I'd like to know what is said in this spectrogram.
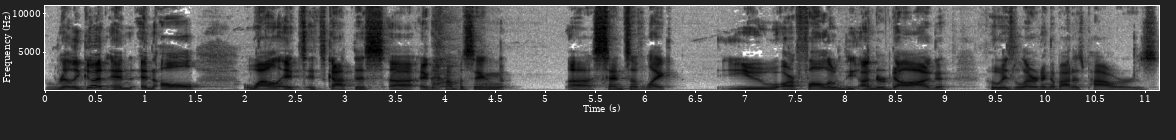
really good, and and all while it's it's got this uh, encompassing uh, sense of like you are following the underdog who is learning about his powers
